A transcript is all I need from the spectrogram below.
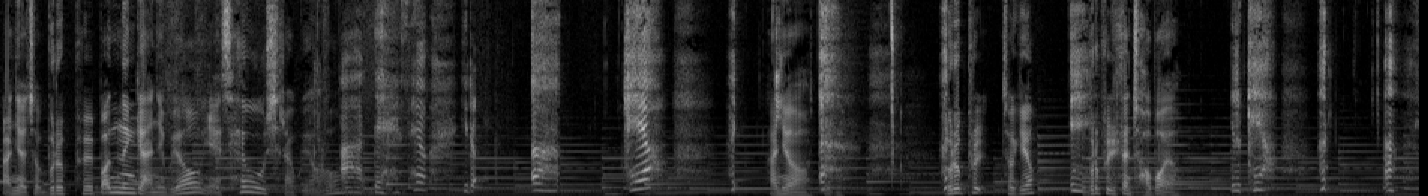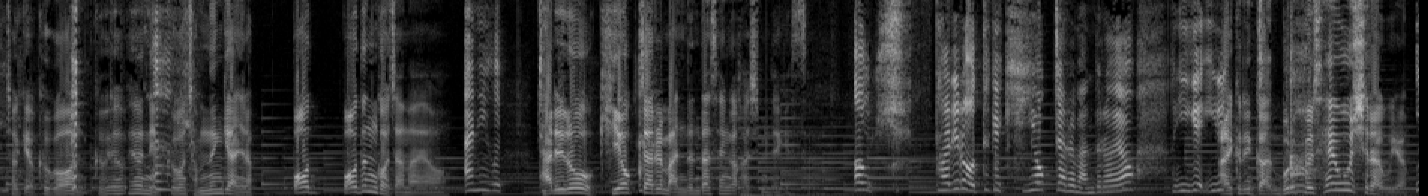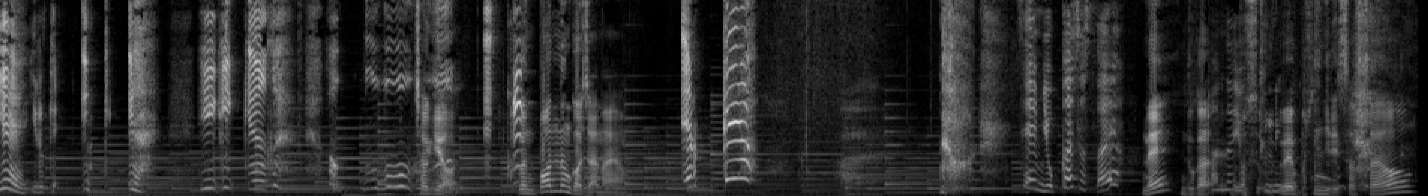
아니요, 저 무릎을 뻗는 게 아니고요. 예, 세우시라고요. 아, 네. 세요. 이러, 아, 개요? 아니요, 저기 무릎을 저기요. 예. 무릎을 일단 접어요. 이렇게요? 저기요, 그건 그 회- 회원님, 그건 접는 게 아니라 뻗 뻗은 거잖아요. 아니, 이거, 자리로 기역자를 만든다 생각하시면 되겠어요. 아우, 씨, 다리를 어떻게 기역자를 만들어요? 이게, 이 아니 그러니까 무릎을 세우시라고요. 예, 이렇게, 이- 예, 이게, 어, 어, 저기요, 그건 뻗는 거잖아요. 쌤 욕하셨어요? 네? 누가 아, 나욕 무슨 들린 왜 것 무슨 일 있었어요?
